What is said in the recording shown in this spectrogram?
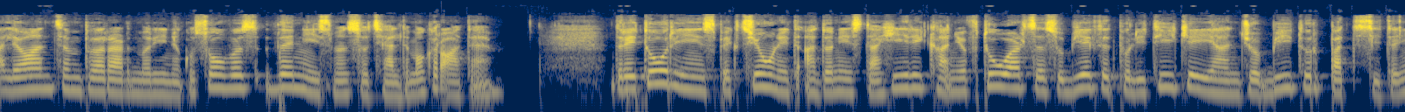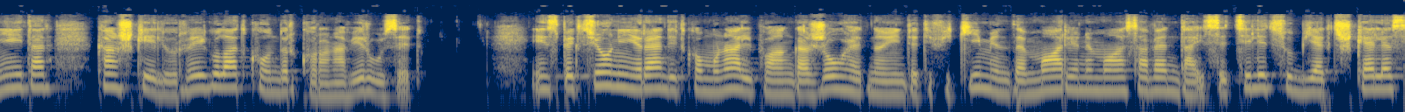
Aleancën për Ardhmërinë e Kosovës dhe Nismën Socialdemokrate. Drejtori i inspekcionit Adonis Tahiri ka njoftuar se subjektet politike janë gjobitur pasi të njëjtat kanë shkelur rregullat kundër koronavirusit. Inspekcioni i Rendit Komunal po angazhohet në identifikimin dhe marrjen e masave ndaj secilit subjekt shkelës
